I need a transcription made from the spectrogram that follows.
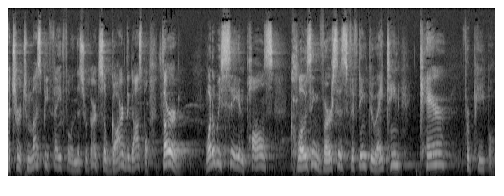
A church must be faithful in this regard. So guard the gospel. Third, what do we see in Paul's closing verses 15 through 18? Care for people.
